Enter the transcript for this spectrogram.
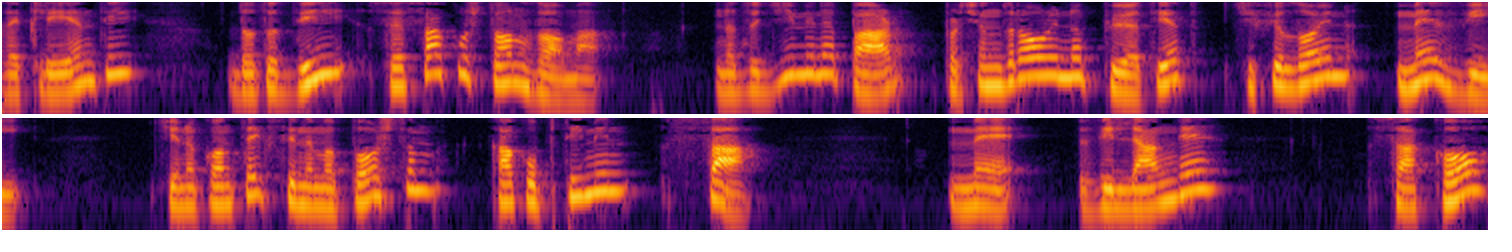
dhe klienti do të dijë se sa kushton dhoma. Në dëgjimin e parë përqendrohuni në pyetjet që fillojnë me wie, që në kontekstin e mëposhtëm ka kuptimin sa, me wie lange, sa kohë,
